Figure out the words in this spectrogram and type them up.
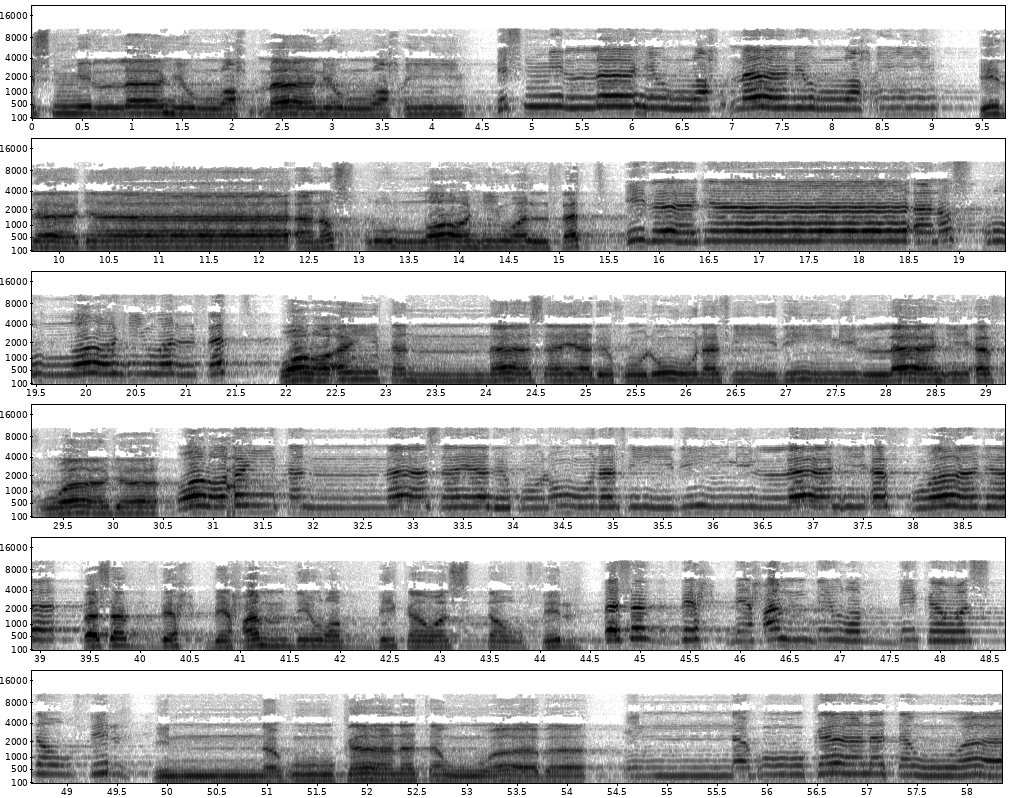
بسم الله الرحمن الرحيم. بسم الله الرحمن الرحيم. إذا جاء نصر الله والفتح. إذا جاء نصر الله والفتح. ورأيت الناس يدخلون في دين الله أفواجا. ورأيت الناس يدخلون في دين الله أفواجا فسبح بحمد ربك واستغفره فسبح بحمد ربك واستغفره إنه كان توابا إنه كان توابا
